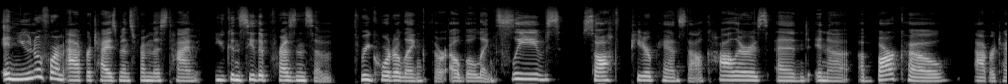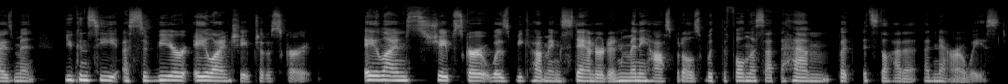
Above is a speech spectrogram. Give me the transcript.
In uniform advertisements from this time, you can see the presence of three quarter length or elbow length sleeves, soft Peter Pan style collars, and in a, a Barco advertisement, you can see a severe A line shape to the skirt. A line shaped skirt was becoming standard in many hospitals with the fullness at the hem, but it still had a, a narrow waist.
